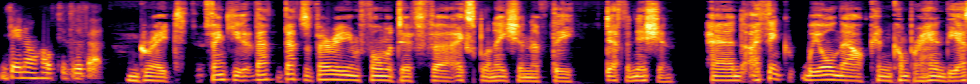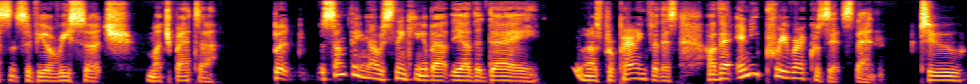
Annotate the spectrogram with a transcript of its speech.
They know how to do that. Great. Thank you. That, that's a very informative uh, explanation of the definition. And I think we all now can comprehend the essence of your research much better. But something I was thinking about the other day when I was preparing for this, are there any prerequisites then to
